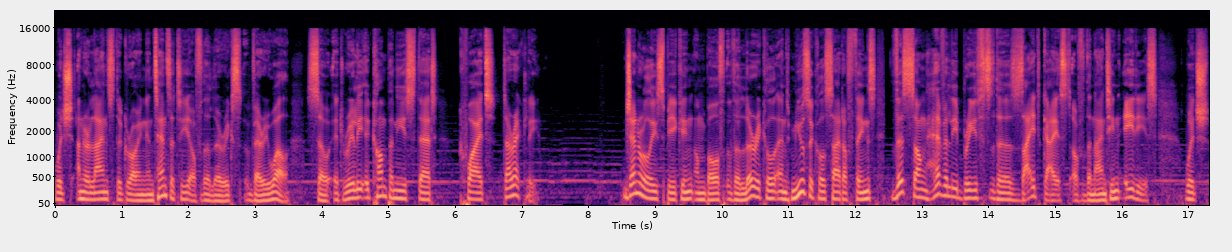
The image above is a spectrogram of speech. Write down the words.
which underlines the growing intensity of the lyrics very well, so it really accompanies that quite directly. Generally speaking, on both the lyrical and musical side of things, this song heavily breathes the zeitgeist of the 1980s, which,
